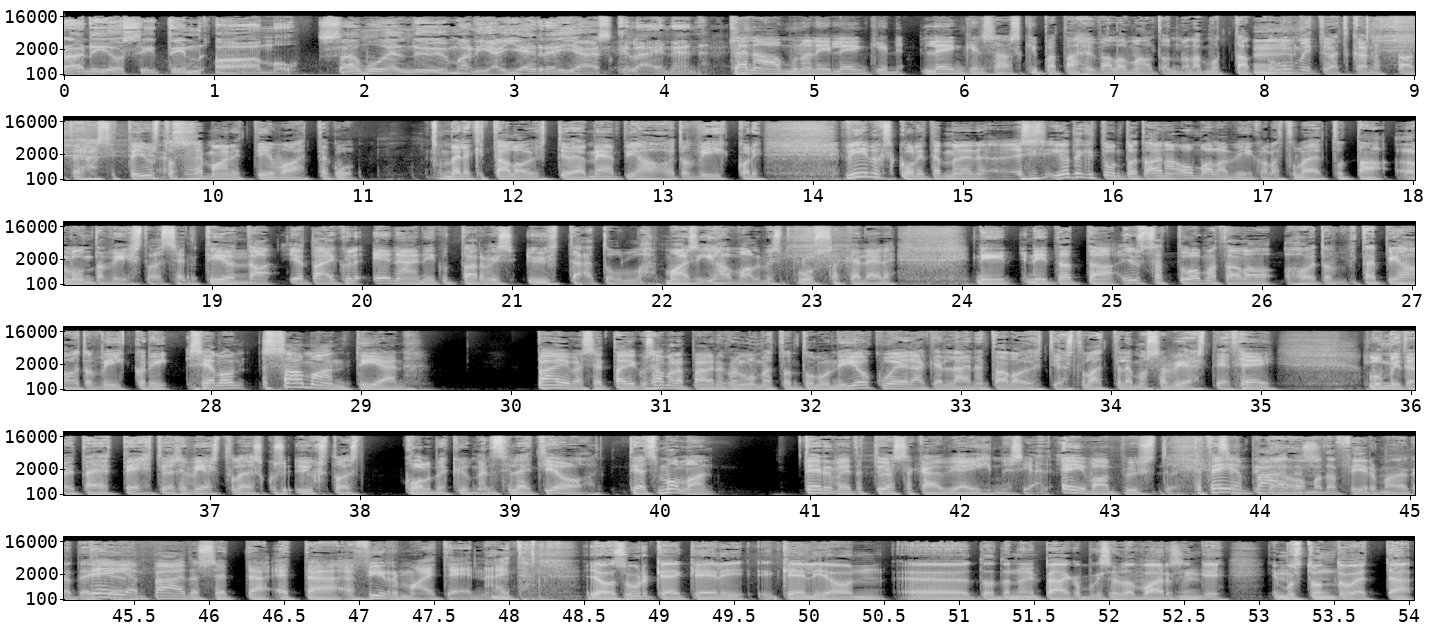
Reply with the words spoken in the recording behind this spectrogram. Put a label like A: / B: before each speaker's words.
A: Radio Cityn aamu. Samuel Nyyman ja Jere Jäskeläinen.
B: Tänä aamuna niin lenkin, lenkin saa skipata hyvä lomaltunnolla, mutta mm. lumityöt kannattaa tehdä sitten. Just tuossa se mainittiin vaan, että kun meillekin taloyhtiö ja meidän pihahoitoviikko, niin viimeksi kun oli tämmöinen, siis jotenkin tuntuu, että aina omalla viikolla tulee tota lunta 15 senttiä, jota, mm. jota ei kyllä enää niin kuin tarvitsisi yhtään tulla. Mä olisin ihan valmis plussakeleille. Niin, niin tota, just sattuu oma talohoito tai pihahoitoviikko, niin siellä on saman tien päivässä, tai niin kuin samana päivänä kun lumet on tullut, niin joku eläkeläinen taloyhtiöstä laittelemassa viestiä, että hei, lumitöitä ei ole tehty, ja se viesti tulee joskus 11.30. Silleen, että joo, tiedätkö, me ollaan terveitä työssä käyviä ihmisiä. Ei vaan pysty. Että teidän
C: pitää
B: päätös,
C: hommata firma, joka tekee.
B: teidän päätös, että, että firma ei tee näitä.
C: Joo, surkea keli, keli on äh, tota noin, pääkaupunkiseudulla varsinkin. Ja musta tuntuu, että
